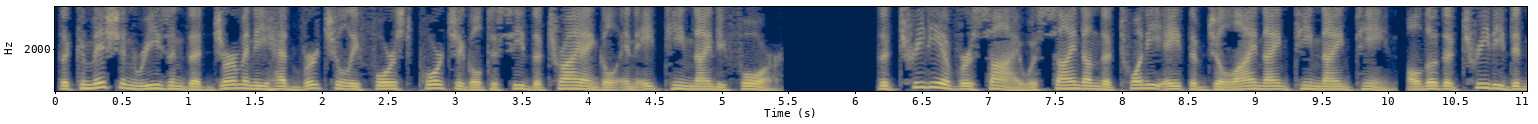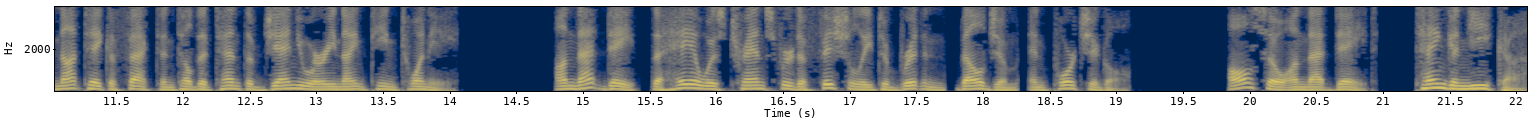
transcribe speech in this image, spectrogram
The Commission reasoned that Germany had virtually forced Portugal to cede the triangle in 1894. The Treaty of Versailles was signed on 28 July 1919, although the treaty did not take effect until 10 January 1920. On that date, the Haya was transferred officially to Britain, Belgium, and Portugal. Also on that date, Tanganyika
